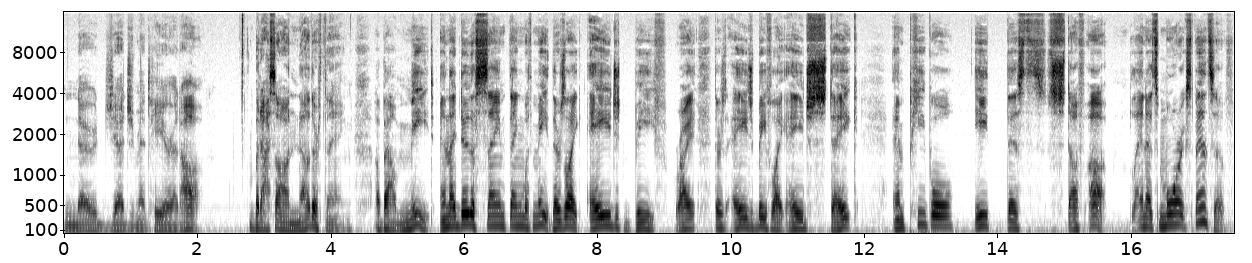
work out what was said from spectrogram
no judgment here at all. But I saw another thing about meat, and they do the same thing with meat. There's like aged beef, right? There's aged beef, like aged steak, and people eat this stuff up, and it's more expensive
